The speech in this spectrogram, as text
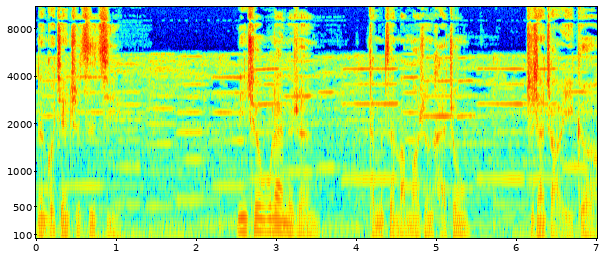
能够坚持自己。宁缺毋滥的人，他们在茫茫人海中，只想找一个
